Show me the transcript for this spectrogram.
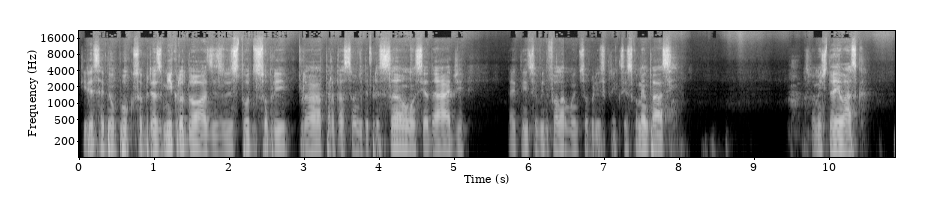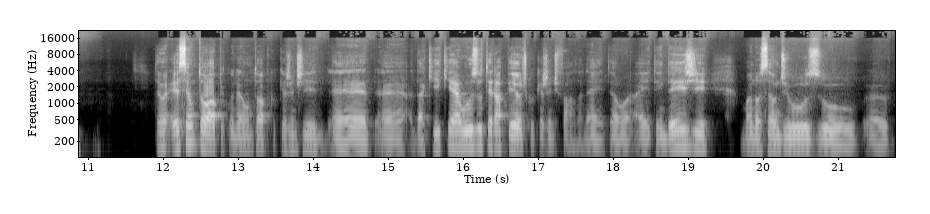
queria saber um pouco sobre as microdoses, os estudos sobre a tratação de depressão, ansiedade. Né, tem se ouvido falar muito sobre isso. Queria que vocês comentassem. Principalmente da ayahuasca. Então, esse é um tópico, né? um tópico que a gente, é, é, daqui, que é o uso terapêutico que a gente fala. Né? Então, aí tem desde uma noção de uso. Uh,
